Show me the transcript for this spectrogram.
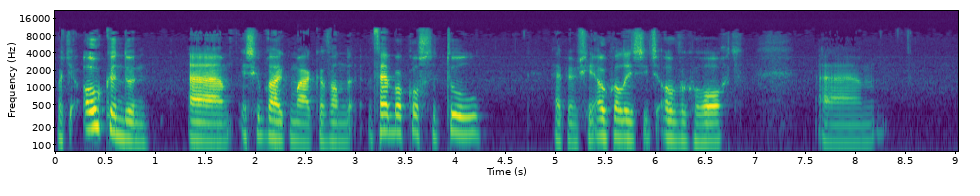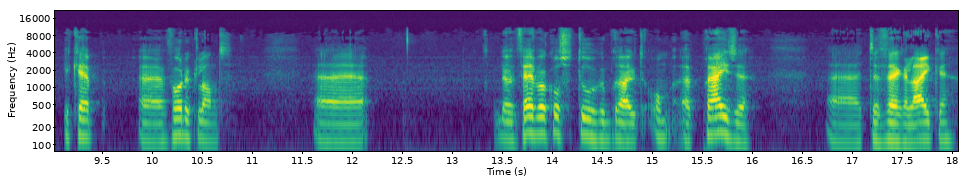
Wat je ook kunt doen, is gebruik maken van de verbouwkosten tool. Heb je misschien ook wel eens iets over gehoord. Ik heb voor de klant de verbouwkosten tool gebruikt om prijzen uh, te vergelijken.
